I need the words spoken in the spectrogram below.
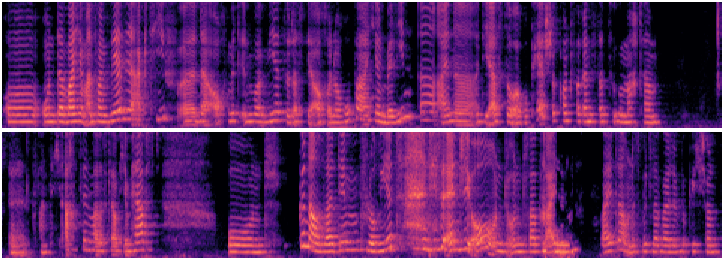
und da war ich am Anfang sehr, sehr aktiv, äh, da auch mit involviert, sodass wir auch in Europa, hier in Berlin, äh, eine, die erste europäische Konferenz dazu gemacht haben. 2018 war das, glaube ich, im Herbst. Und genau, seitdem floriert diese NGO und, und verbreitet mhm. weiter und ist mittlerweile wirklich schon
